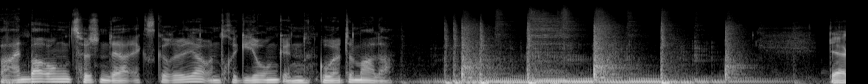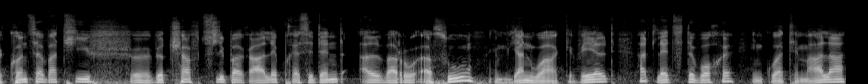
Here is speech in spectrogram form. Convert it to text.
Vereinbarungen zwischen der Ex-Guerilla und Regierung in Guatemala. Der konservativ-wirtschaftsliberale Präsident Alvaro Arzú, im Januar gewählt, hat letzte Woche in Guatemala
